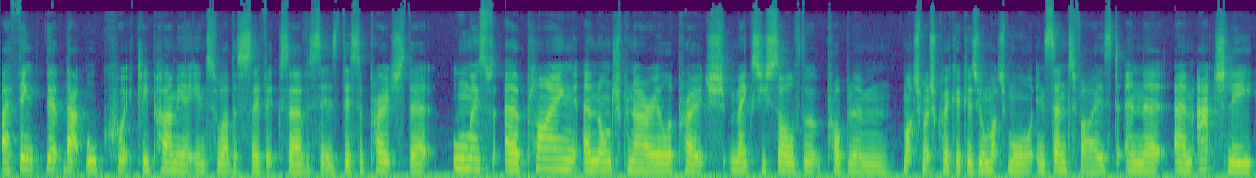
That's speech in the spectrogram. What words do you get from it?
i think that that will quickly permeate into other civic services this approach that almost applying an entrepreneurial approach makes you solve the problem much much quicker because you're much more incentivized and that um, actually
